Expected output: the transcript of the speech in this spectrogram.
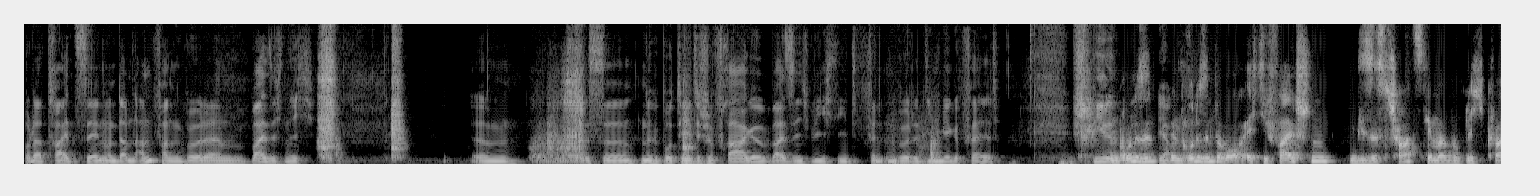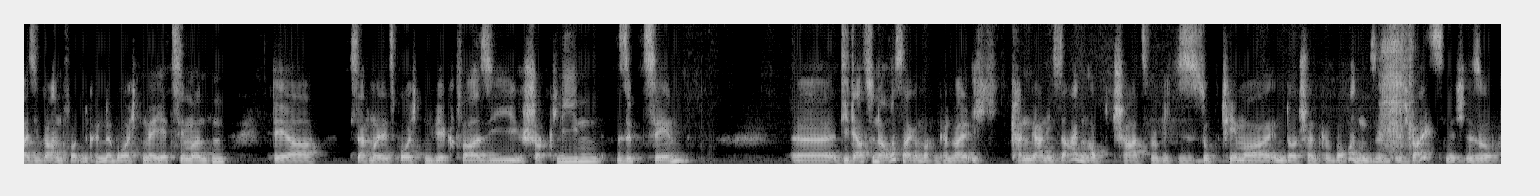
oder 13 und dann anfangen würde, dann weiß ich nicht. Ähm, ist äh, eine hypothetische Frage. Weiß nicht, wie ich die finden würde, die mir gefällt. Spiel. Im Grunde, sind, Ja. Im Grunde sind wir aber auch echt die Falschen, die dieses Charts-Thema wirklich quasi beantworten können. Da bräuchten wir jetzt jemanden, der, ich sag mal, jetzt bräuchten wir quasi Jacqueline 17, äh, die dazu eine Aussage machen kann, weil ich kann gar nicht sagen, ob Charts wirklich dieses Subthema in Deutschland geworden sind. Ich weiß nicht. Also,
